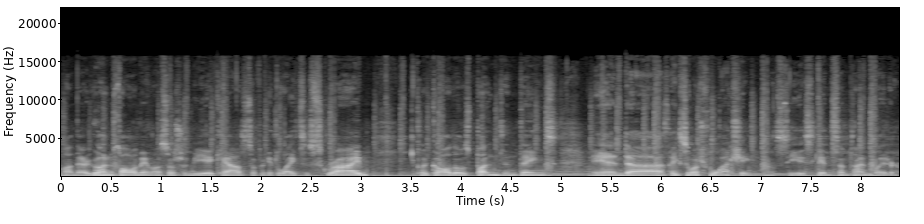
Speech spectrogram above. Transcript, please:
on there. Go ahead and follow me on my social media accounts. Don't forget to like, subscribe, click all those buttons and things. And uh, thanks so much for watching. I'll see you again sometime later.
